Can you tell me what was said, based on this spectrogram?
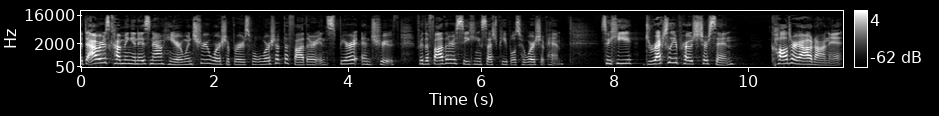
But the hour is coming and is now here when true worshipers will worship the Father in spirit and truth, for the Father is seeking such people to worship him. So he directly approached her sin, called her out on it,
